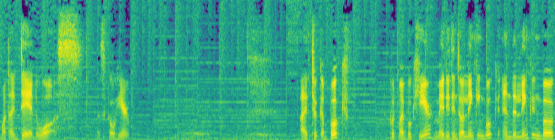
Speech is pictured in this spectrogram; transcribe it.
what I did was let's go here. I took a book put my book here made it into a linking book and the linking book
